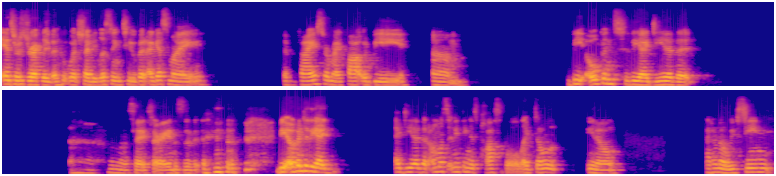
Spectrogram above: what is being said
answers directly the what should I be listening to, but I guess my advice or my thought would be um, be open to the idea that uh, what do I want to say? Sorry, and this is a bit be open to the I- idea that almost anything is possible. Like, don't you know? I don't know. We've seen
